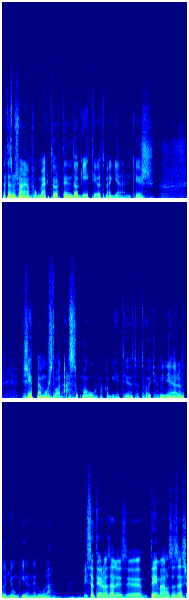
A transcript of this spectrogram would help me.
Hát ez most már nem fog megtörténni, de a GT5 megjelenik, és és éppen most vadásszuk magunknak a GT5-öt, hogy minél előbb tudjunk írni róla. Visszatérve az előző témához, az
